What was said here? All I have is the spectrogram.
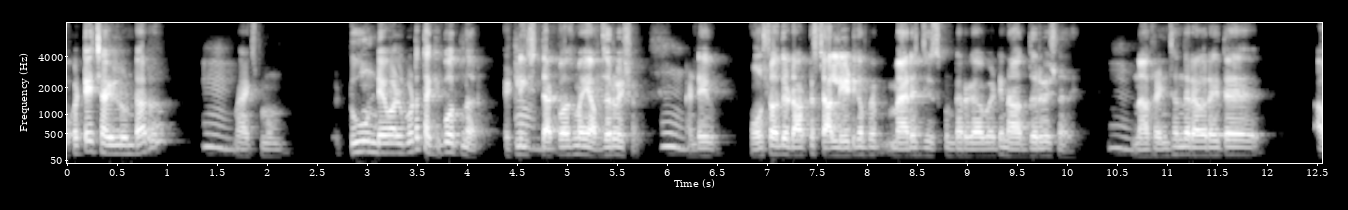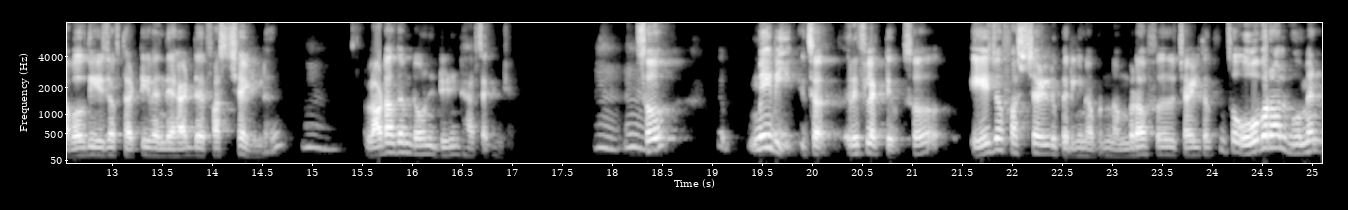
ఒకటే చైల్డ్ ఉంటారు మాక్సిమం టూ ఉండేవాళ్ళు కూడా తగ్గిపోతున్నారు. At least. That was my observation అంటే మోస్ట్ ఆఫ్ ద డాక్టర్స్ చాలా లేట్గా మ్యారేజ్ చేసుకుంటారు కాబట్టి నా అబ్జర్వేషన్ అది. ఉమ్, నా ఫ్రెండ్స్ అందరు ఎవరైతే above the age of thirty when they had their first child lot of them don't didn't have second child. So maybe it's reflective so age of first child పెరిగినప్పుడు నంబర్ ఆఫ్ చైల్డ్ తగ్గుతుంది so overall women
